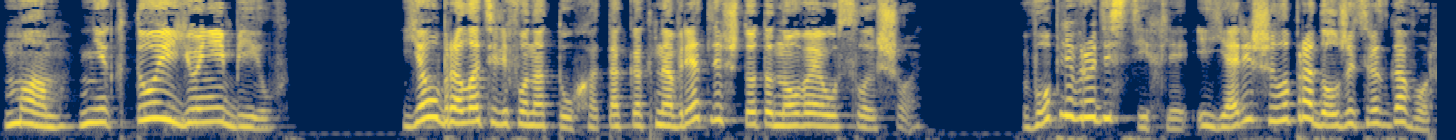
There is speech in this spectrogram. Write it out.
«Мам, никто ее не бил!» Я убрала телефон от уха, так как навряд ли что-то новое услышу. Вопли вроде стихли, и я решила продолжить разговор.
